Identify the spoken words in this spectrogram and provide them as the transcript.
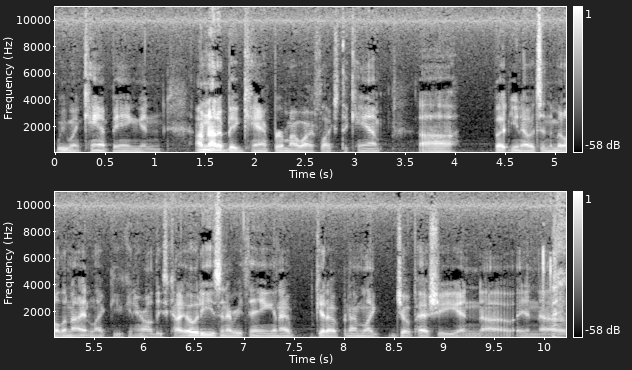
we went camping. And i'm not a big camper. My wife likes to camp. Uh, but you know it's in the middle of the night. And like you can hear all these coyotes and everything. And i get up and i'm like joe pesci and uh, in uh,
